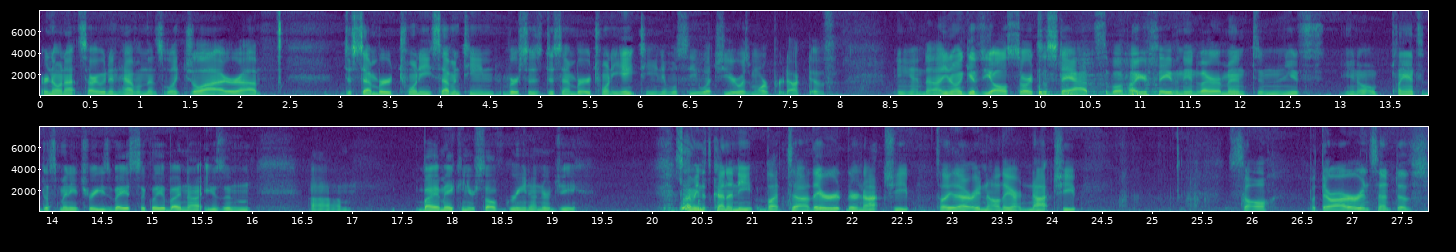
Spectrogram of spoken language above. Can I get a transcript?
or no not sorry we didn't have them then so like July or uh, December 2017 versus December 2018 and we'll see which year was more productive and uh, you know it gives you all sorts of stats about how you're saving the environment and you've you know planted this many trees basically by not using um, by making yourself green energy so I mean, it's kind of neat, but uh, they're they're not cheap. I'll tell you that right now, they are not cheap. So, but there are incentives,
